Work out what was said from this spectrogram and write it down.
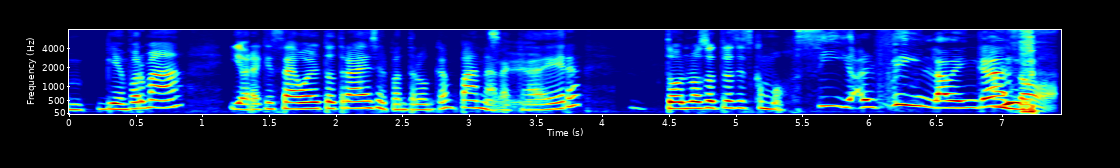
mm, bien formada. Y ahora que se ha vuelto otra vez el pantalón campana la Sí. cadera todos nosotros es como sí al fin la Ah, venganza no.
